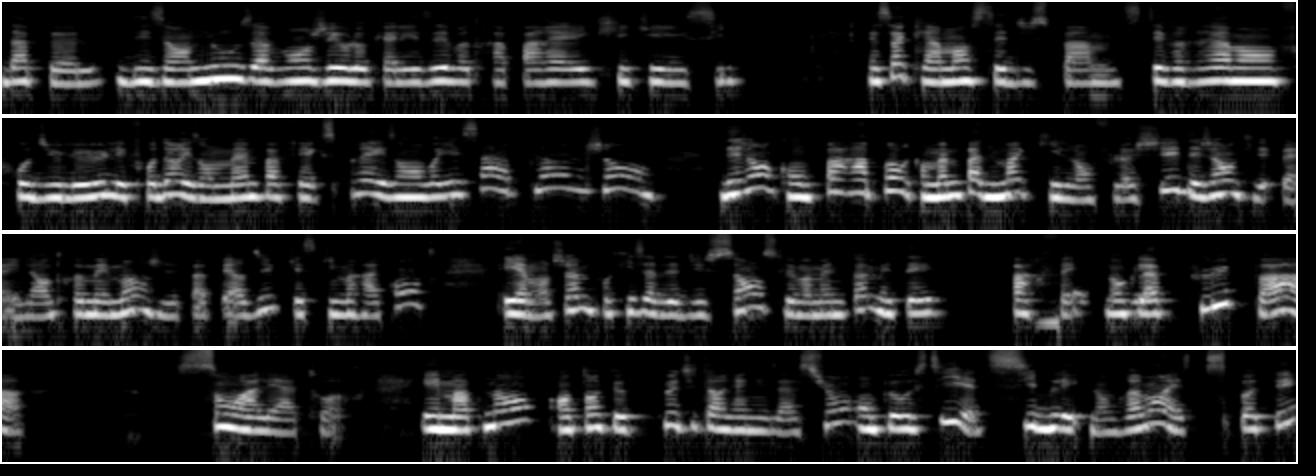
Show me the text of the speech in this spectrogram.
d'Apple disant Nous avons géolocalisé votre appareil, cliquez ici. Mais ça, clairement, c'était du spam. C'était vraiment frauduleux. Les fraudeurs, ils n'ont même pas fait exprès. Ils ont envoyé ça à plein de gens. Des gens qui n'ont pas rapport, qui n'ont même pas de Mac, qui l'ont flushé. Des gens qui, ben, il est entre mes mains, je ne l'ai pas perdu. Qu'est-ce qu'il me raconte? Et il y a mon chum pour qui ça faisait du sens. Le momentum était parfait. Donc, la plupart sont aléatoires. Et maintenant, en tant que petite organisation, on peut aussi être ciblé, donc vraiment être spoté.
